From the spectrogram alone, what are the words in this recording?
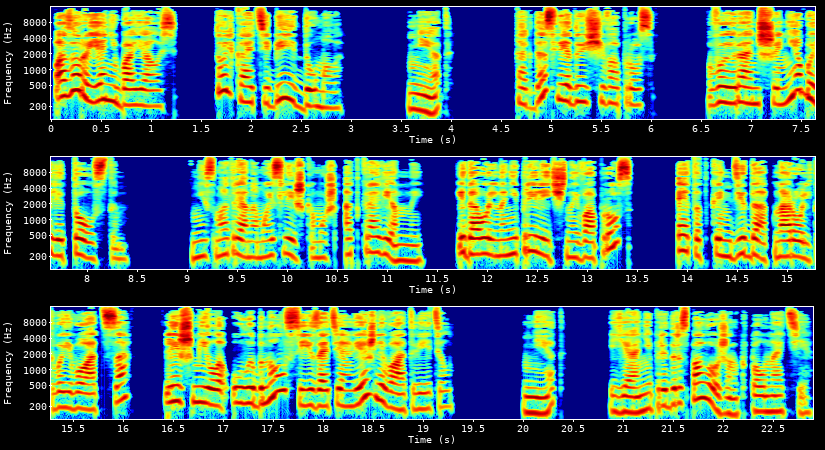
Позора я не боялась, только о тебе и думала. Нет. Тогда следующий вопрос. Вы раньше не были толстым? Несмотря на мой слишком уж откровенный и довольно неприличный вопрос, этот кандидат на роль твоего отца лишь мило улыбнулся и затем вежливо ответил. «Нет, я не предрасположен к полноте».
